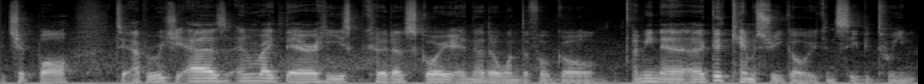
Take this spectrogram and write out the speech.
a chip ball to Eberechi Eze, and right there he could have scored another wonderful goal. I mean, a, a good chemistry goal you can see between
